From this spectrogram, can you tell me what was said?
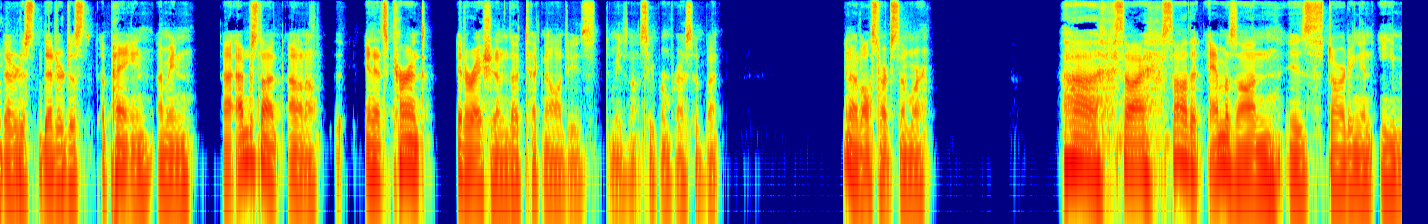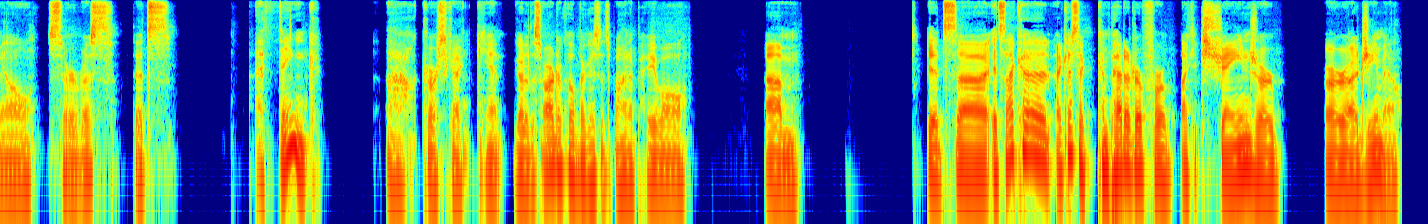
that are just that are just a pain. I mean, I, am just not. I don't know. In its current iteration, the technologies to me is not super impressive, but you know, it all starts somewhere. Uh, so I saw that Amazon is starting an email service that's, I think, uh, of course, I can't go to this article because it's behind a paywall. Um, it's uh, it's like a, I guess, a competitor for like Exchange or or uh, Gmail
